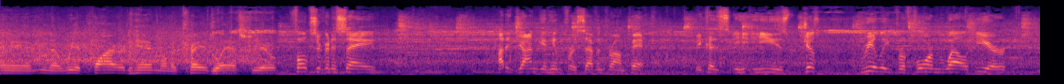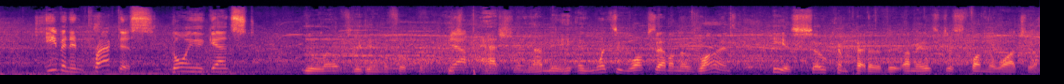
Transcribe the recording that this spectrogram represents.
And, you know, we acquired him on a trade last year. Folks are going to say, how did John get him for a seventh round pick? Because he's just really performed well here, even in practice, going against. He loves the game of football. He's Yeah. passionate. I mean, and once he walks out on those lines, he is so competitive. I mean, it's just fun to watch him.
